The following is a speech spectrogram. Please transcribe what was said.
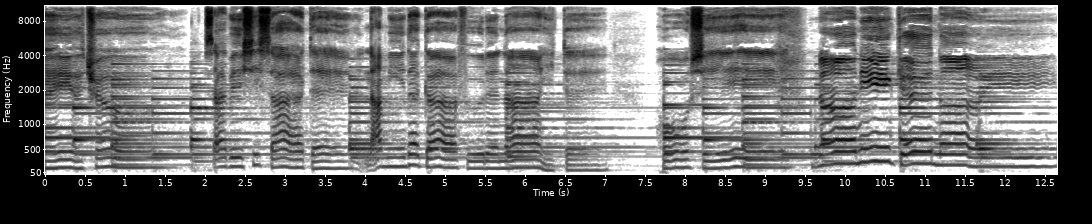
Say the truth 寂しさで涙が溢れないで欲しい。何気ない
